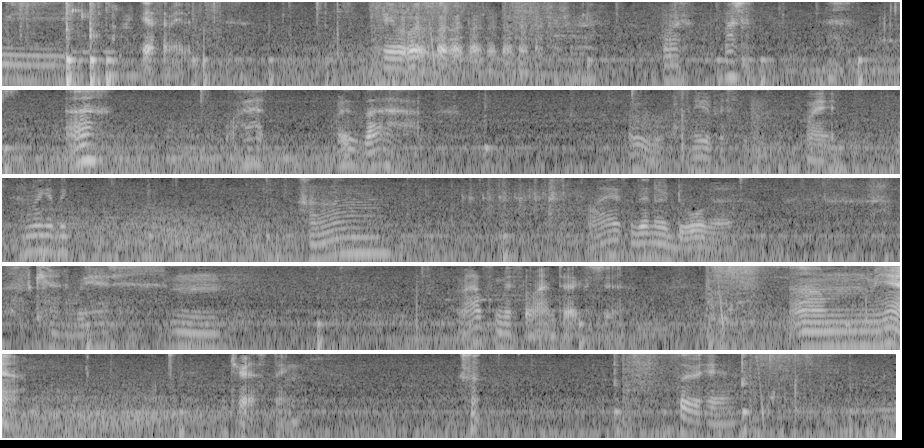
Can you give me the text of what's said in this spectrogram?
We... Yes, I made it. Okay, what, what, what, what, what, what, what, what, what, what? Huh? What? What is that? Oh, I need to press the... Wait. How do I get the... Huh? Why isn't there no door there? That's kind of weird. Hmm. That's misaligned texture. Um, yeah. Interesting. What's over here?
